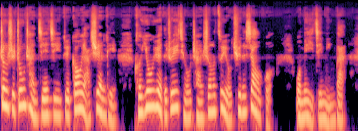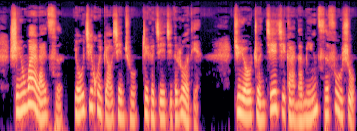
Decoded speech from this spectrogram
正是中产阶级对高雅绚丽和优越的追求产生了最有趣的效果。我们已经明白，使用外来词。尤其会表现出这个阶级的弱点。具有准阶级感的名词复数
